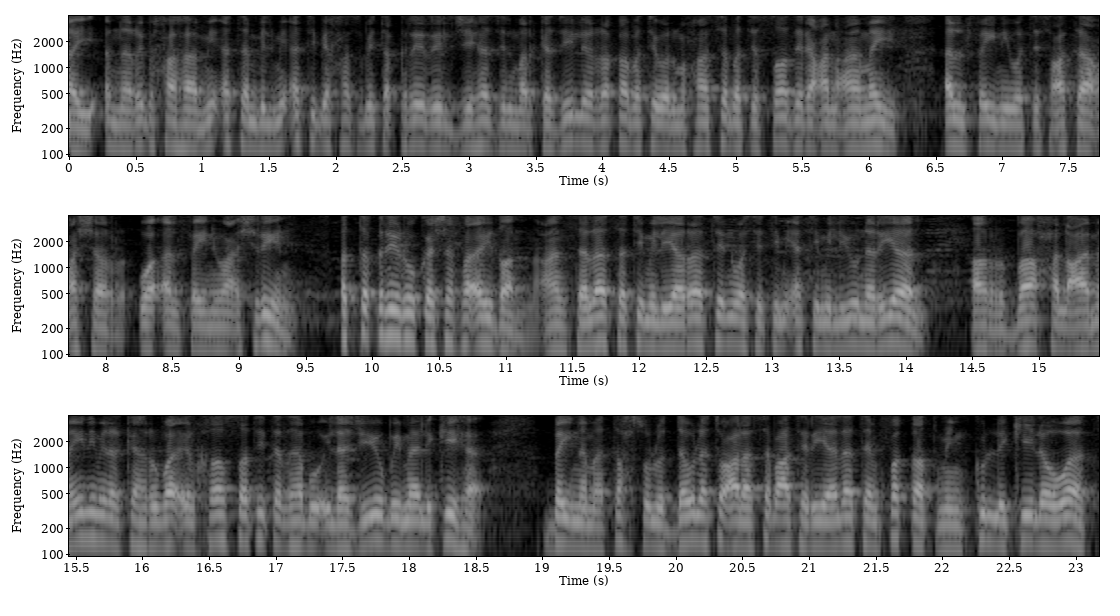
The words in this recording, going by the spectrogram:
أي أن ربحها 100 بالمئة بحسب تقرير الجهاز المركزي للرقابة والمحاسبة الصادر عن عامي 2019 و2020 التقرير كشف أيضا عن ثلاثة مليارات وستمائة مليون ريال أرباح العامين من الكهرباء الخاصة تذهب إلى جيوب مالكيها بينما تحصل الدولة على سبعة ريالات فقط من كل كيلووات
